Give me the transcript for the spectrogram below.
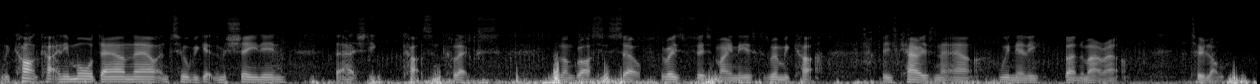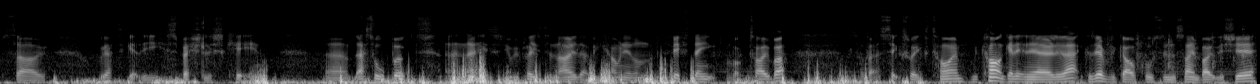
we can't cut any more down now until we get the machine in that actually cuts and collects the long grass itself. The reason for this mainly is because when we cut these carries and that out, we nearly burnt the mower out. Too long. So we have to get the specialist kit in. Um, that's all booked and that is, you'll be pleased to know, that'll be coming in on the 15th of October, so about six weeks time. We can't get it any earlier that because every golf course is in the same boat this year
